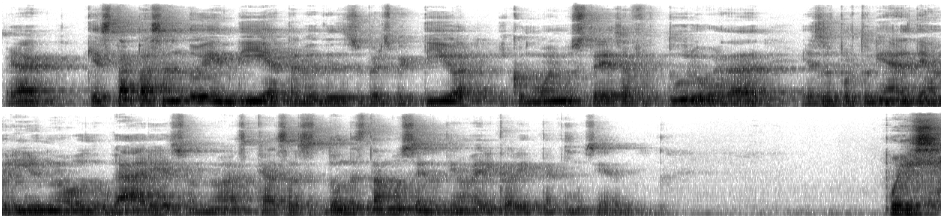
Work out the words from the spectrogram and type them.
¿verdad? ¿Qué está pasando hoy en día, tal vez desde su perspectiva? ¿Y cómo ven ustedes a futuro, verdad? Esas oportunidades de abrir nuevos lugares o nuevas casas. ¿Dónde estamos en Latinoamérica ahorita como siervos? Pues,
